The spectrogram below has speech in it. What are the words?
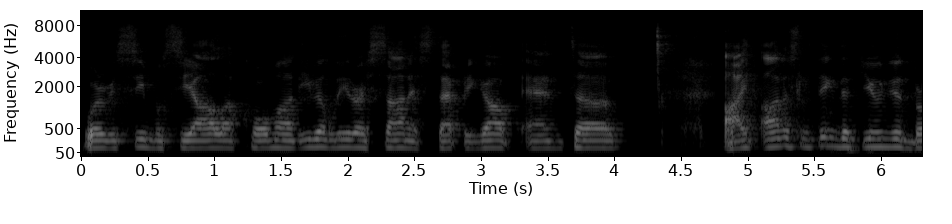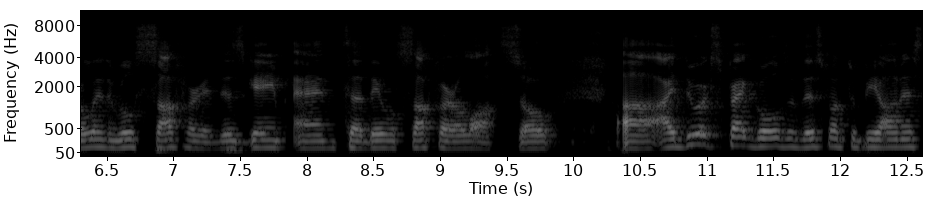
where we see Musiala, Coman, even Leroy Sané stepping up, and uh, I honestly think that Union Berlin will suffer in this game, and uh, they will suffer a lot. So uh, I do expect goals in this one, to be honest.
